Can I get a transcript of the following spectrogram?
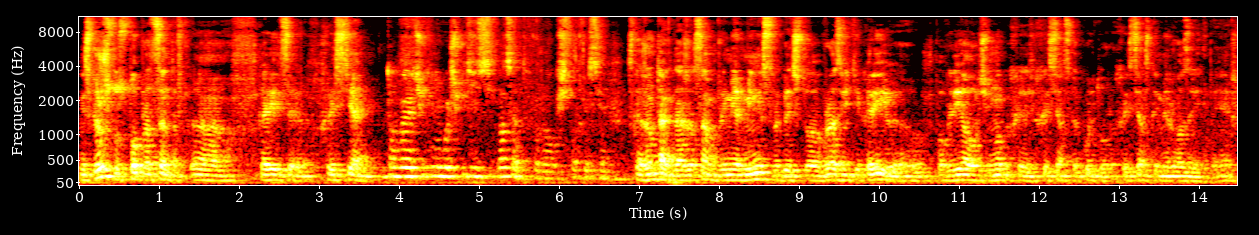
не скажу, что сто процентов э, корейцы христиане. Там, говорят, чуть ли не больше 50% уже общества христиан. Скажем так, даже сам премьер-министр говорит, что в развитии Кореи э, повлияло очень много христианской культуры, христианское мировоззрение, понимаешь?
